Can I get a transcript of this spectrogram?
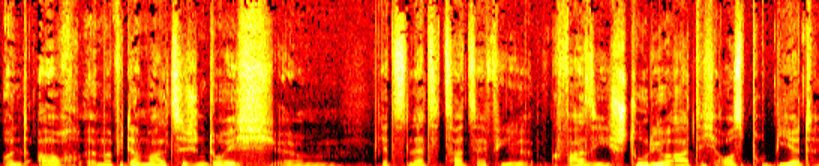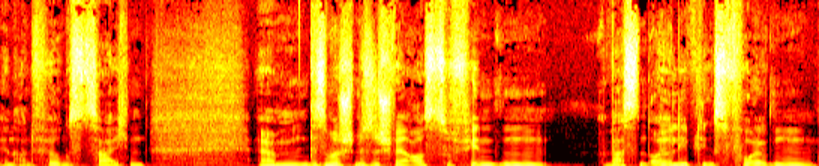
und auch immer wieder mal zwischendurch ähm, jetzt in letzter Zeit sehr viel quasi studioartig ausprobiert, in Anführungszeichen. Ähm, das ist immer schon ein bisschen schwer auszufinden. Was sind eure Lieblingsfolgen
